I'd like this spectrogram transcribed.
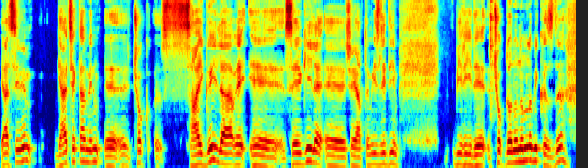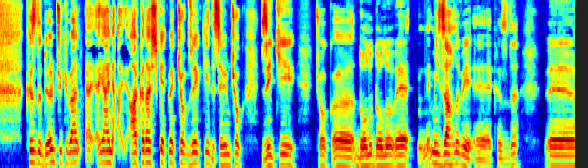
Ya Sevim gerçekten benim e, çok saygıyla ve e, sevgiyle e, şey yaptığım, izlediğim biriydi. Çok donanımlı bir kızdı. Kızdı diyorum çünkü ben yani arkadaşlık etmek çok zevkliydi. Sevim çok zeki, çok e, dolu dolu ve mizahlı bir e, kızdı. E,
